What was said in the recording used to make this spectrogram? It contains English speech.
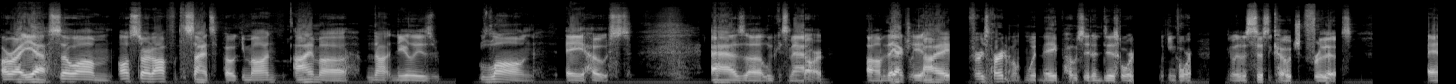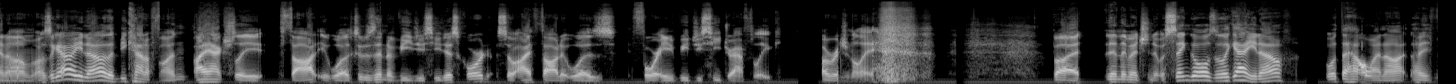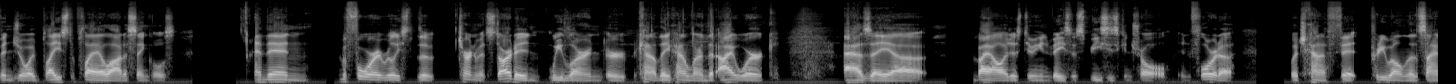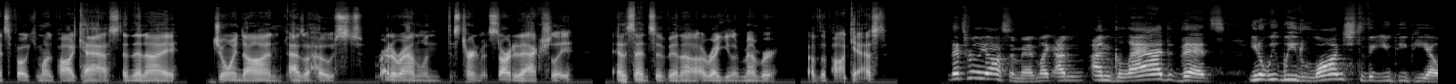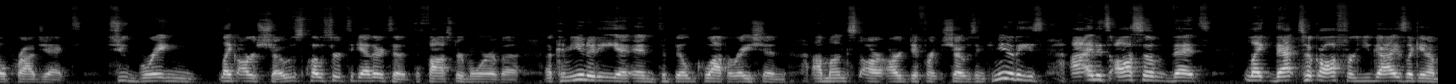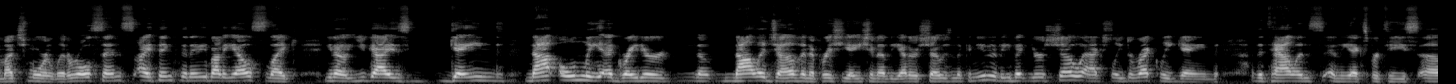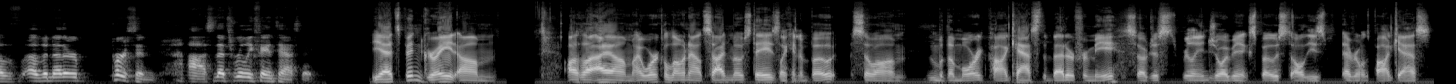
All right, yeah. So um, I'll start off with the science of Pokemon. I'm uh not nearly as long a host as uh, Lucas Madar. Um, they actually, I first heard of them when they posted in Discord looking for you know, an assistant coach for this. And um, I was like, oh, you know, that'd be kind of fun. I actually thought it was, it was in a VGC Discord, so I thought it was for a VGC draft league originally. but then they mentioned it was singles. I was like, yeah, you know, what the hell, why not? I've enjoyed, I used to play a lot of singles. And then before it really, the tournament started, we learned, or kind of, they kind of learned that I work as a uh, biologist doing invasive species control in Florida, which kind of fit pretty well in the Science Pokemon podcast. And then I joined on as a host right around when this tournament started, actually, and since have been a, a regular member of the podcast. That's really awesome, man. Like I'm I'm glad that you know we, we launched the UPPL project to bring like our shows closer together to, to foster more of a, a community and to build cooperation amongst our, our different shows and communities. Uh, and it's awesome that like that took off for you guys like in a much more literal sense, I think, than anybody else. Like, you know, you guys gained not only a greater you know knowledge of and appreciation of the other shows in the community but your show actually directly gained the talents and the expertise of of another person uh, so that's really fantastic yeah, it's been great. Um, I um I work alone outside most days, like in a boat. So um, the more podcasts, the better for me. So I've just really enjoyed being exposed to all these everyone's podcasts.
